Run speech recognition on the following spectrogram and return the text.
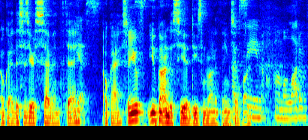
Okay, this is your seventh day. Yes. Okay, so you've you've gotten to see a decent amount of things so far. I've far. seen um, a lot of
